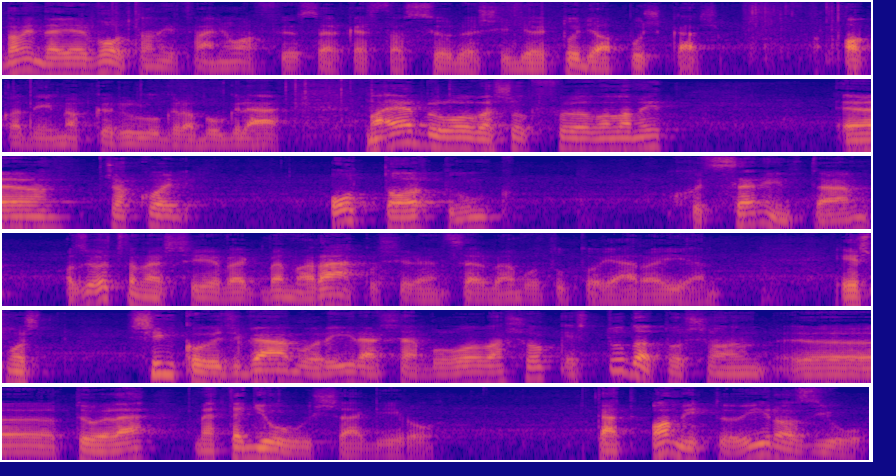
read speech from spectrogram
na mindegy, egy volt tanítványom a főszerkesztő a Szőlősi György, tudja a Puskás Akadémia körül ugrabugrá. Na ebből olvasok föl valamit, csak hogy ott tartunk, hogy szerintem az 50-es években a Rákosi rendszerben volt utoljára ilyen. És most Sinkovics Gábor írásából olvasok, és tudatosan tőle, mert egy jó újságíró. Tehát amit ő ír, az jó.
